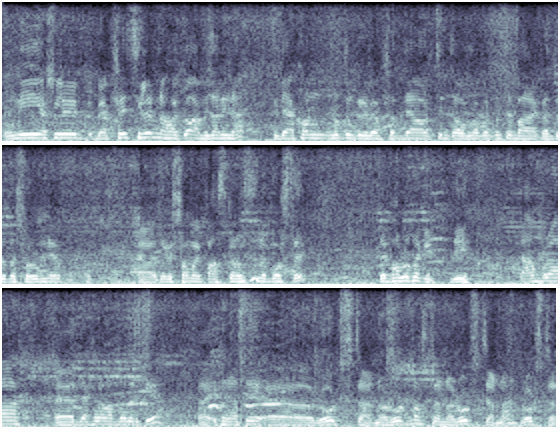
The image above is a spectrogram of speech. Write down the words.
উনি আসলে ব্যবসায়ী ছিলেন না হয়তো, আমি জানি না। কিন্তু এখন নতুন করে ব্যবসা দেওয়ার চিন্তা ভাবনা করতেছে বা একটা জুতা শোরুম নিয়ে তাকে সময় পাস করার জন্য বসছে। তো ভালো থাকেন। জি। তা আমরা দেখালাম আপনাদেরকে। এখানে আছে রোড স্টার না রোড মাস্টার না রোড স্টার না Road Star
